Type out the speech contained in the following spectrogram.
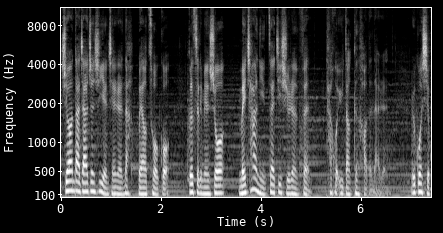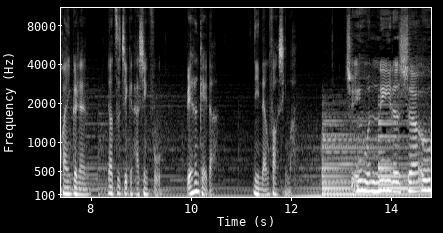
希望大家珍惜眼前人呐，不要错过。歌词里面说没差，你再继续认份，他会遇到更好的男人。如果喜欢一个人，要自己给他幸福，别人给的，你能放心吗？亲吻你的手，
